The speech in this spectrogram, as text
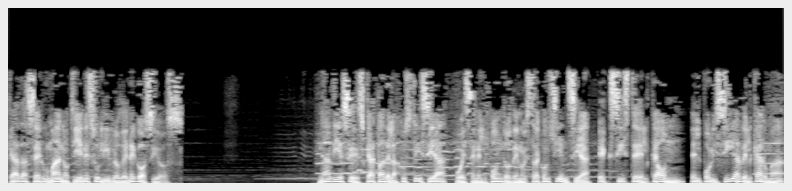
Cada ser humano tiene su libro de negocios. Nadie se escapa de la justicia, pues en el fondo de nuestra conciencia, existe el Kaon, el policía del karma,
